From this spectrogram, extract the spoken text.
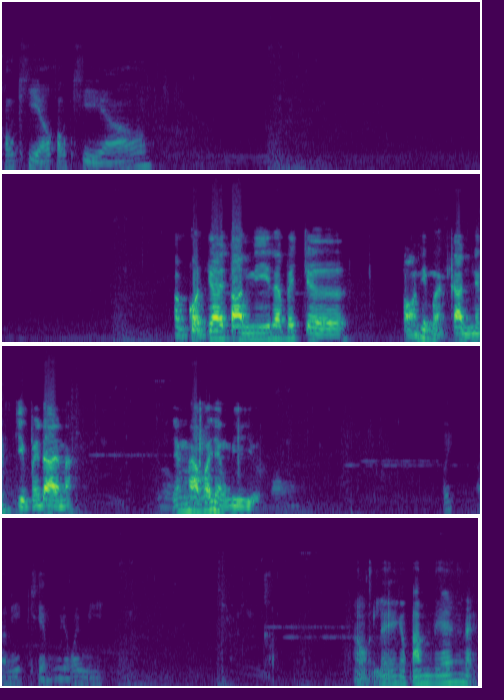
ของเขียวของเขียวถ้ากดย่อยตอนนี้แล้วไปเจอ ของที่เหมือนกันยังจิบไม่ได้นะ ยังนับว่ายังมีอยู่มองเฮ้ย อันนี้เข็มยังไม่มี เอาเลยกับปั๊มเนื้อนั่นแหละ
